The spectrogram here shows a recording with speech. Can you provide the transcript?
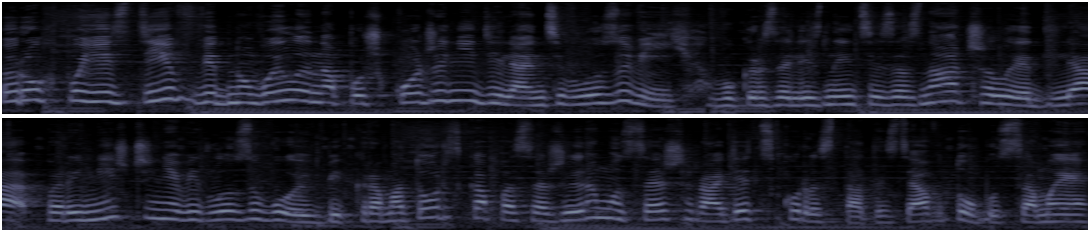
Рух поїздів відновили на пошкодженій ділянці в Лозовій. В Укрзалізниці зазначили, для переміщення від Лозової в бік Краматорська пасажирам усе ж радять скористатися автобусами.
